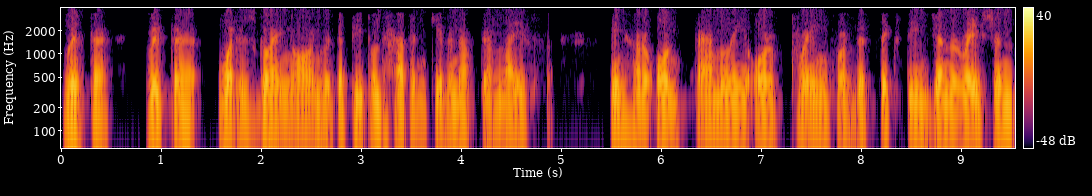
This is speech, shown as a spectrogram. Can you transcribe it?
with the with the what is going on with the people that haven't given up their life in her own family or praying for the 16 generations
